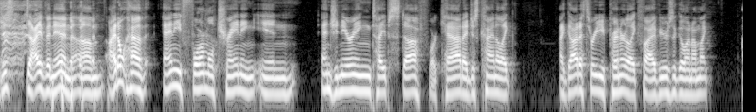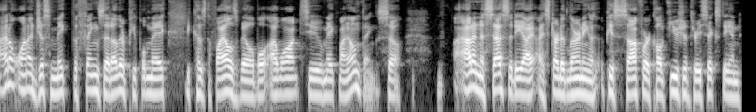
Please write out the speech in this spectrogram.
Just diving in. Um, I don't have any formal training in engineering type stuff or CAD. I just kind of like I got a 3D printer like 5 years ago and I'm like I don't want to just make the things that other people make because the file is available. I want to make my own things. So, out of necessity, I, I started learning a, piece of software called Fusion 360, and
